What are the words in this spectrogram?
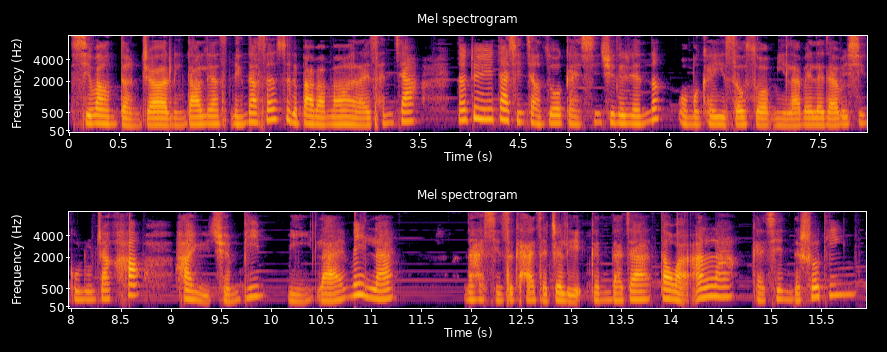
希望等着零到两零到三岁的爸爸妈妈来参加。那对于大型讲座感兴趣的人呢，我们可以搜索“米来未来”的微信公众账号，汉语全拼“米来未来”。那新思凯在这里跟大家道晚安啦，感谢你的收听。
